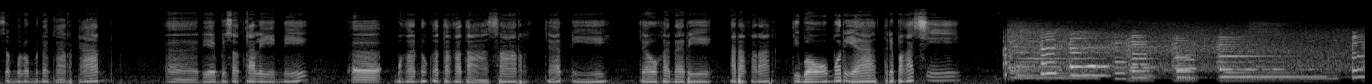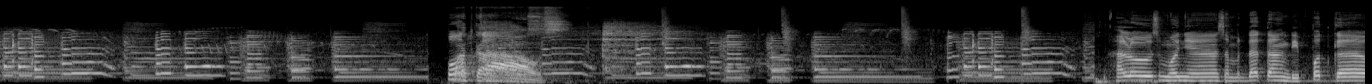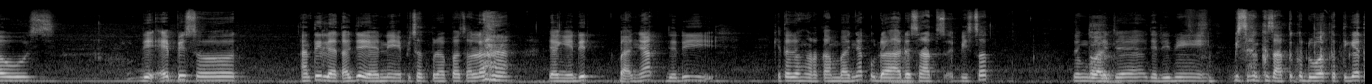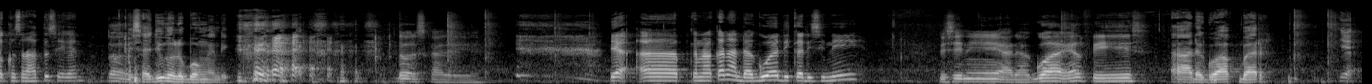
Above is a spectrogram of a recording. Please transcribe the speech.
sebelum mendengarkan eh, di episode kali ini eh, mengandung kata-kata asar. Jadi jauhkan dari anak-anak di bawah umur ya. Terima kasih. Podcast. Halo semuanya, selamat datang di podcast Di episode Nanti lihat aja ya ini episode berapa Soalnya yang edit banyak Jadi kita udah ngerekam banyak Udah ada 100 episode Tunggu aja Jadi ini bisa ke satu, kedua, ketiga atau ke 100 ya kan Bisa juga lu bohong nanti. Betul sekali. Ya, eh, perkenalkan ada gua Dika di sini Di sini ada gua Elvis. Ada gua Akbar. Ya,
